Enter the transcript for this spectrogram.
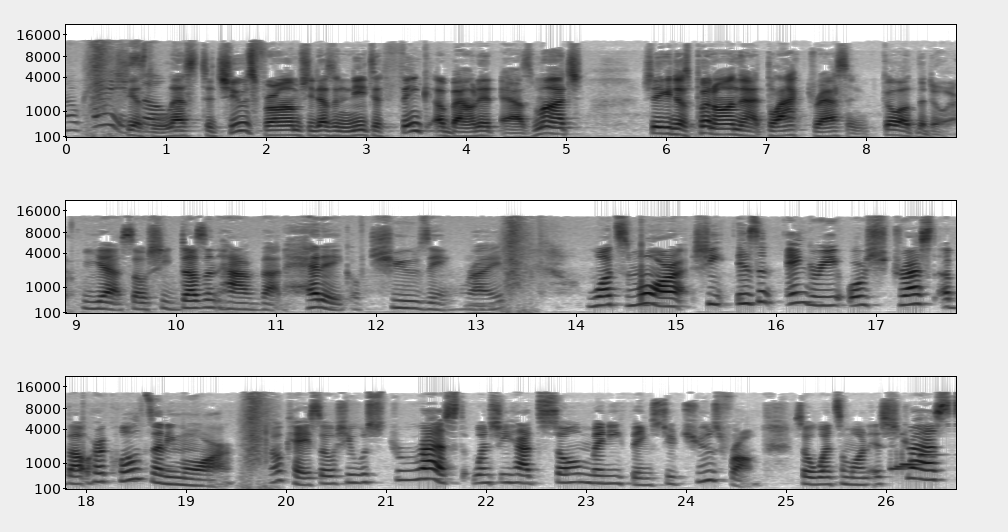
Okay. She has so less to choose from. She doesn't need to think about it as much. She can just put on that black dress and go out the door. Yeah, so she doesn't have that headache of choosing, right? What's more, she isn't angry or stressed about her clothes anymore. Okay, so she was stressed when she had so many things to choose from. So when someone is stressed,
